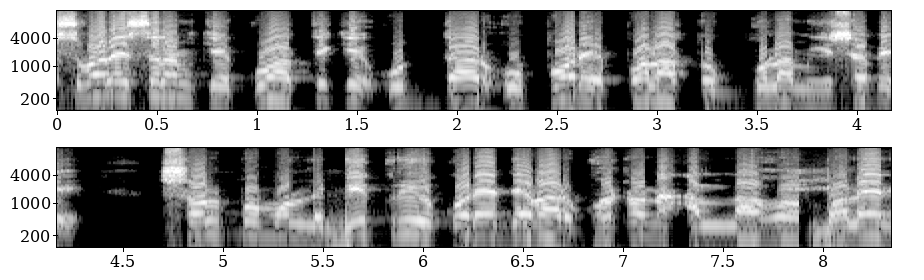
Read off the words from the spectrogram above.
ইসুফ আলাইসালামকে কুয়া থেকে উদ্ধার ও পরে পলাতক গোলাম হিসাবে স্বল্প মূল্যে বিক্রয় করে দেওয়ার ঘটনা আল্লাহ বলেন।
